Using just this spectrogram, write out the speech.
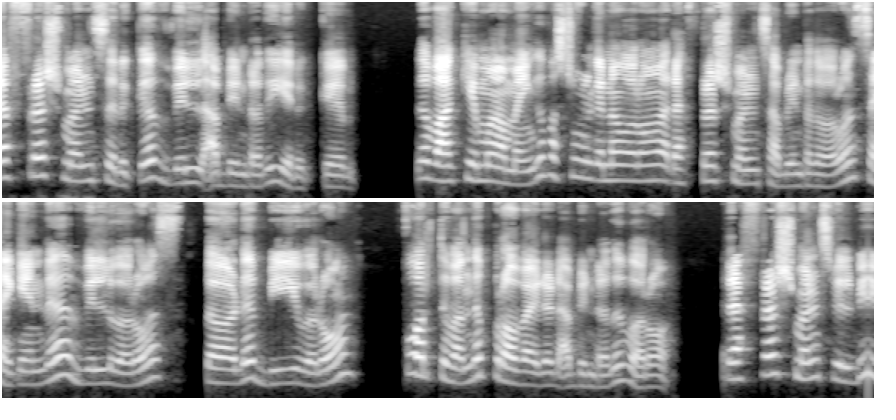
ரெஃப்ரெஷ்மெண்ட்ஸ் இருக்கு. வில் அப்படின்றது இருக்கு. இந்த வாக்கியமாக அமைங்க. ஃபர்ஸ்ட் உங்களுக்கு என்ன வரும்? ரெஃப்ரெஷ்மெண்ட்ஸ் அப்படின்றது வரும். செகண்டு வில் வரும். தேர்டு பி வரும். ஃபோர்த்து வந்து ப்ரொவைடட் அப்படின்றது வரும். ரெஃப்ரெஷ்மெண்ட்ஸ் வில் பி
